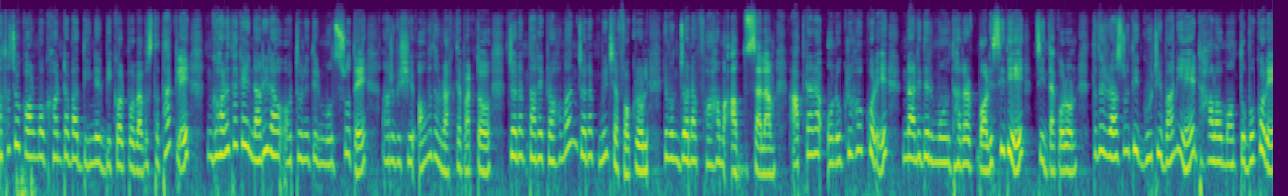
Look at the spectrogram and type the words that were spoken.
অথচ কর্মঘণ্টা বা দিনের বিকল্প ব্যবস্থা থাকলে ঘরে থাকা এই নারীরাও অর্থনীতির মূল স্রোতে আরও বেশি অবদান রাখতে পারত। জনাব তারেক রহমান, জনাব মির্জা ফখরুল এবং জনাব ফাহাম আব্দুল সালাম, আপনারা অনুগ্রহ করে নারীদের মূলধারার পলিসি দিয়ে চিন্তা করুন। তাদের রাজনৈতিক গুটি বানিয়ে ঢালাও মন্তব্য করে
